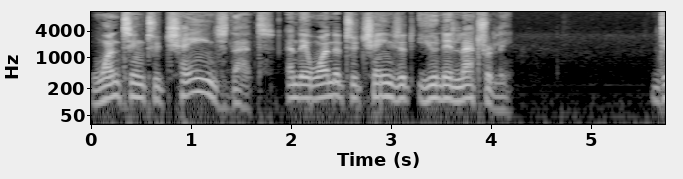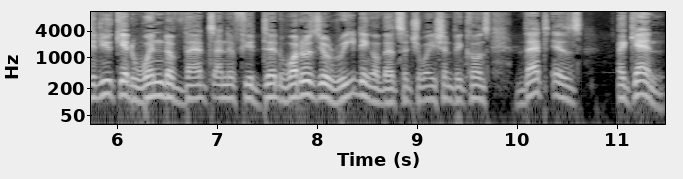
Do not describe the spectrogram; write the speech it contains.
wanting to change that, and they wanted to change it unilaterally. Did you get wind of that? And if you did, what was your reading of that situation? Because that is, again,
